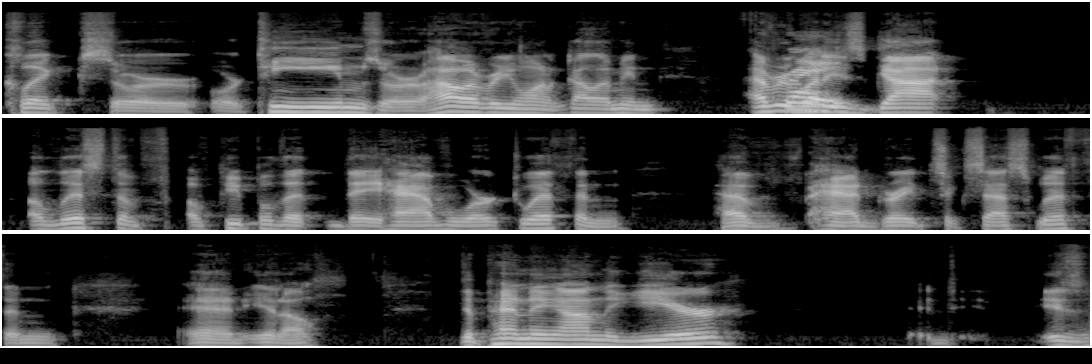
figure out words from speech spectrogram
cliques or or teams or however you want to call it. I mean, everybody's got a list of of people that they have worked with and have had great success with, and and you know, depending on the year. Is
